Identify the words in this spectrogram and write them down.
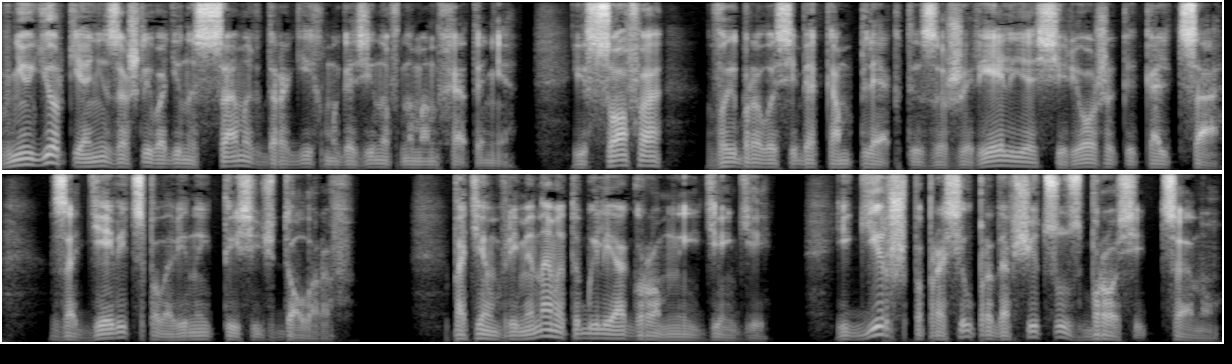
В Нью-Йорке они зашли в один из самых дорогих магазинов на Манхэттене, и Софа выбрала себе комплект из ожерелья, сережек и кольца за девять с половиной тысяч долларов. По тем временам это были огромные деньги. И Гирш попросил продавщицу сбросить цену.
